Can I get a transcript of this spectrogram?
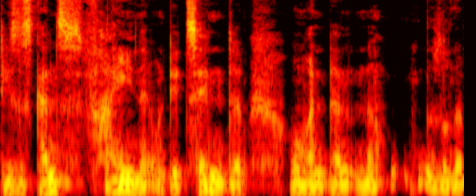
dieses ganz feine und dezente, wo man dann ne, so eine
